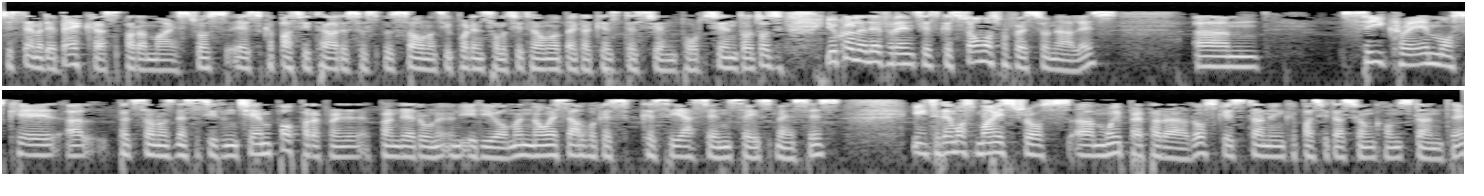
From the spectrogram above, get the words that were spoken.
sistema de becas para maestros es capacitar a esas personas y pueden solicitar una beca que es de 100%. Entonces, yo creo que la diferencia es que somos profesionales. um, sí creemos que ah, personas necesitan tiempo para aprender, un, idioma, no es algo que, se hace en seis meses. Y tenemos maestros ah, muy preparados que están en capacitación constante.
